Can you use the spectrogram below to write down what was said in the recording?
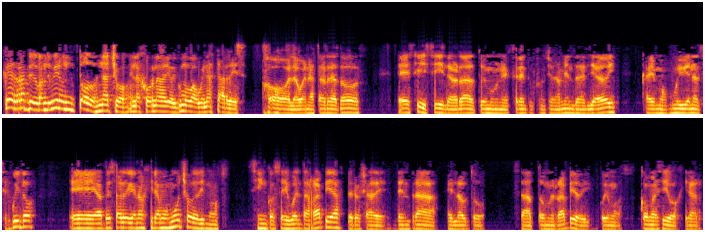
Qué rápido cuando vieron todos, Nacho, en la jornada de hoy. ¿Cómo va? Buenas tardes. Hola, buenas tardes a todos. Eh, sí, sí, la verdad tuvimos un excelente funcionamiento en el día de hoy. Caímos muy bien al circuito. Eh, a pesar de que no giramos mucho, dimos cinco o seis vueltas rápidas, pero ya de, de entrada el auto se adaptó muy rápido y pudimos, como decimos, girar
